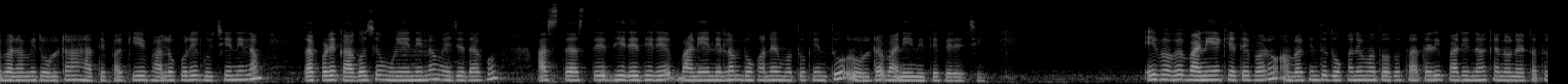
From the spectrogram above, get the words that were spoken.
এবার আমি রোলটা হাতে পাকিয়ে ভালো করে গুছিয়ে নিলাম। তারপরে কাগজে মুড়িয়ে নিলাম। এই যে দেখো, আস্তে আস্তে ধীরে ধীরে বানিয়ে নিলাম। দোকানের মতো কিন্তু রোলটা বানিয়ে নিতে পেরেছি। এইভাবে বানিয়ে খেতে পারো। আমরা কিন্তু দোকানের মতো অত তাড়াতাড়ি পারি না, কেননা এটা তো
